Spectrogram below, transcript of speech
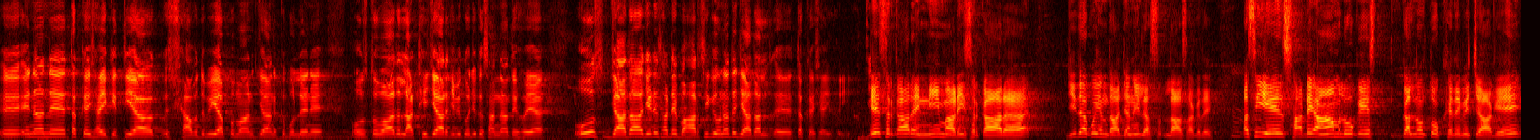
ਇਹ- ਇਹਨਾਂ ਨੇ ਧੱਕੇਸ਼ਾਹੀ ਕੀਤੀ ਆ ਸ਼ਬਦ ਵੀ ਅਪਮਾਨਜਨਕ ਬੋਲੇ ਨੇ। ਉਸ ਤੋਂ ਬਾਅਦ ਲਾਠੀ ਚਾਰਜ ਵੀ ਕੁਝ ਕਿਸਾਨਾਂ ਤੇ ਹੋਇਆ। ਉਸ ਜ਼ਿਆਦਾ ਜਿਹੜੇ ਸਾਡੇ ਬਾਹਰ ਸੀਗੇ ਉਹਨਾਂ ਤੇ ਜ਼ਿਆਦਾ ਅ, ਧੱਕੇਸ਼ਾਹੀ ਹੋਈ ਹੈ ਇਹ ਸਰਕਾਰ ਇੰਨੀ ਮਾੜੀ ਸਰਕਾਰ ਹੈ ਜਿਹਦਾ ਕੋਈ ਅੰਦਾਜ਼ਾ ਨਹੀਂ ਲਸ- ਲਾ ਸਕਦੇ। ਅਸੀਂ ਇਹ ਸਾਡੇ ਆਮ ਲੋਕ ਇਸ ਗੱਲੋਂ ਧੋਖੇ ਦੇ ਵਿੱਚ ਆ ਗਏ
